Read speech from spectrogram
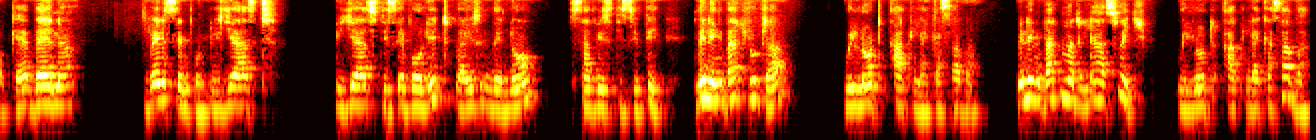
okay, then uh, it's very simple. You just you just disable it by using the no service TCP, meaning that router will not act like a server, meaning that multi-layer switch will not act like a server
